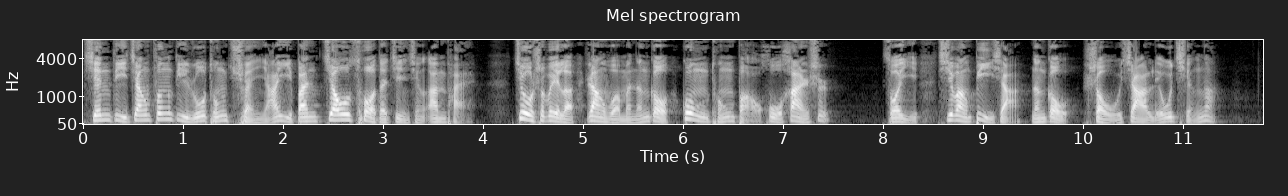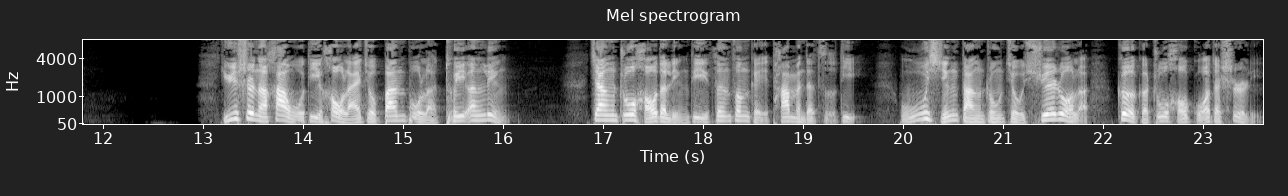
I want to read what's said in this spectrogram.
先帝将封地如同犬牙一般交错的进行安排，就是为了让我们能够共同保护汉室，所以希望陛下能够手下留情啊。”于是呢，汉武帝后来就颁布了推恩令，将诸侯的领地分封给他们的子弟，无形当中就削弱了各个诸侯国的势力，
